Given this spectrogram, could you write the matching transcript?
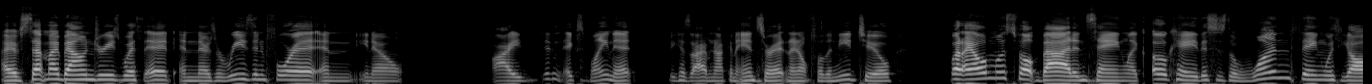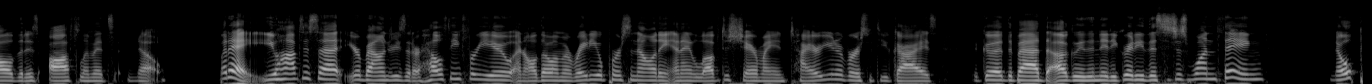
I have set my boundaries with it and there's a reason for it. And, you know, I didn't explain it because I'm not going to answer it and I don't feel the need to. But I almost felt bad in saying, like, okay, this is the one thing with y'all that is off limits. No. But hey, you have to set your boundaries that are healthy for you. And although I'm a radio personality and I love to share my entire universe with you guys the good, the bad, the ugly, the nitty gritty this is just one thing. Nope.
